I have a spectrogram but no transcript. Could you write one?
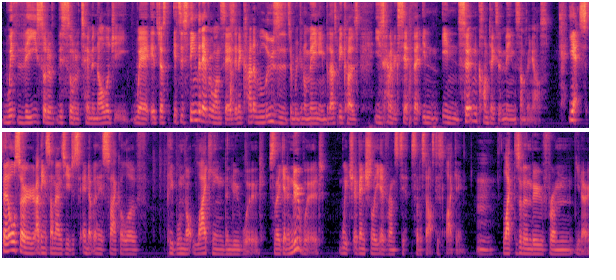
with these sort of this sort of terminology where it's just it's this thing that everyone says and it kind of loses its original meaning but that's because you just kind of accept that in in certain contexts it means something else Yes, but also I think sometimes you just end up in this cycle of people not liking the new word, so they get a new word, which eventually everyone sort of starts disliking. Mm. Like the sort of move from you know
